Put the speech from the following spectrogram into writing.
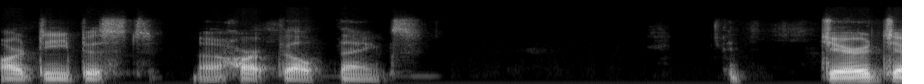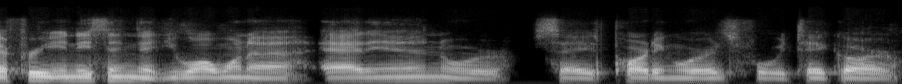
our deepest, uh, heartfelt thanks. Jared, Jeffrey, anything that you all want to add in or say parting words before we take our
